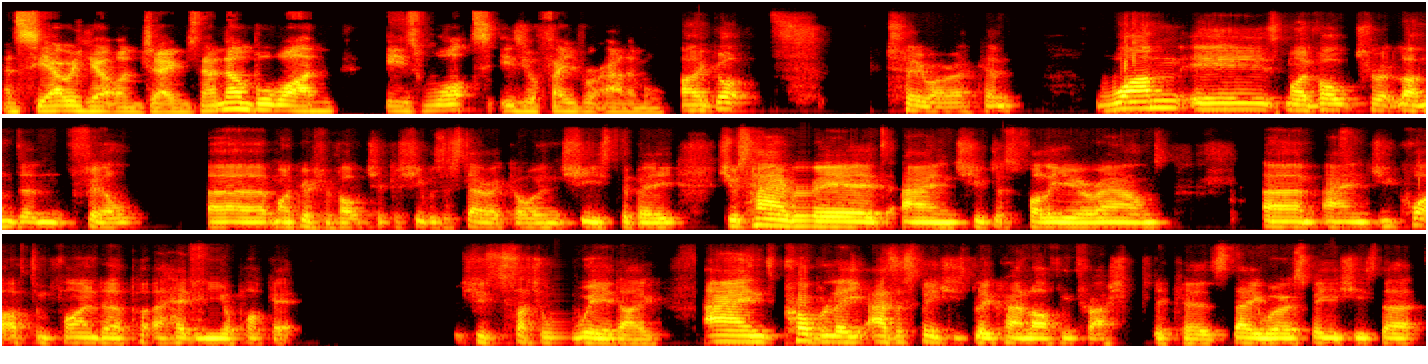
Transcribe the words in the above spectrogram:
and see how we get on, James. Now, number one is what is your favourite animal? I got two, I reckon. One is my vulture at London, Phil, uh, my Griffon vulture, because she was hysterical and she used to be, she was hand reared and she would just follow you around um, and you quite often find her put her head in your pocket. She's such a weirdo. And probably as a species, blue crown laughing thrush, because they were a species that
